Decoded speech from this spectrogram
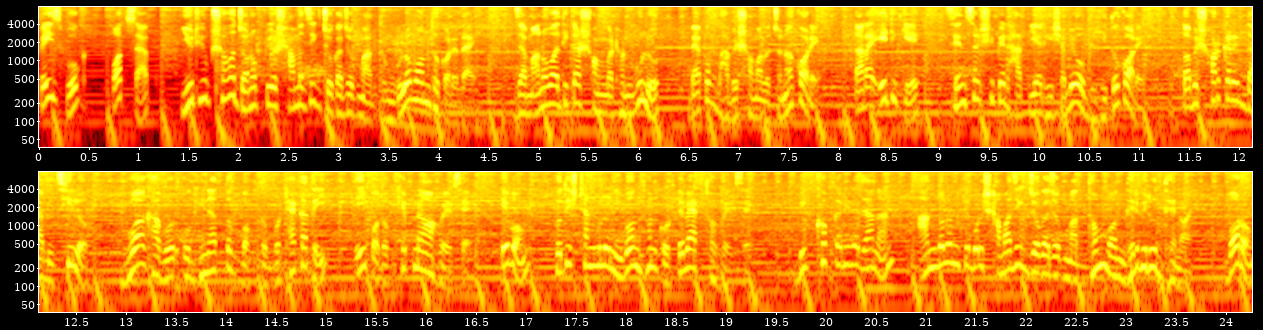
ফেসবুক হোয়াটসঅ্যাপ ইউটিউব সহ জনপ্রিয় সামাজিক যোগাযোগ মাধ্যমগুলো বন্ধ করে দেয়, যা মানবাধিকার সংগঠনগুলো ব্যাপকভাবে সমালোচনা করে। তারা এটিকে সেন্সরশিপের হাতিয়ার হিসাবে অভিহিত করে। তবে সরকারের দাবি ছিল, ভুয়া খবর ও ঘৃণাত্মক বক্তব্য ঠেকাতেই এই পদক্ষেপ নেওয়া হয়েছে এবং প্রতিষ্ঠানগুলো নিবন্ধন করতে ব্যর্থ হয়েছে। বিক্ষোভকারীরা জানান, আন্দোলন কেবল সামাজিক যোগাযোগ মাধ্যম বন্ধের বিরুদ্ধে নয়, বরং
